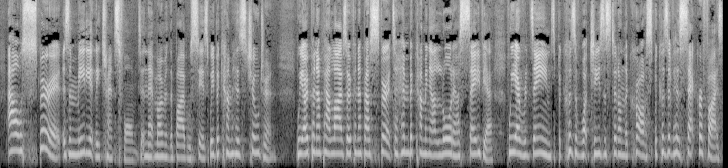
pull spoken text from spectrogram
our spirit is immediately transformed in that moment, the Bible says. We become his children. We open up our lives, open up our spirit to Him becoming our Lord, our Savior. We are redeemed because of what Jesus did on the cross, because of His sacrifice.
